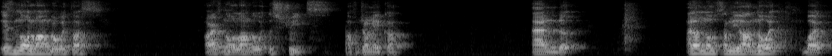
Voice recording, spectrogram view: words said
is no longer with us, or is no longer with the streets of Jamaica. And I don't know if some of y'all know it, but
